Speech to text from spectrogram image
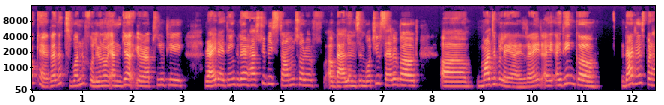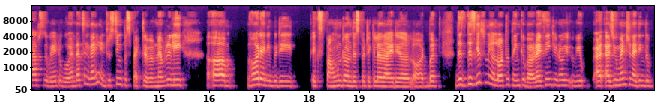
Okay, that, that's wonderful, you know, and yeah, you're absolutely right. I think there has to be some sort of a balance in what you said about uh, multiple AIs, right? I, I think uh, that is perhaps the way to go. And that's a very interesting perspective. I've never really um, heard anybody expound on this particular idea a lot but this this gives me a lot to think about i think you know you, you as you mentioned i think the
